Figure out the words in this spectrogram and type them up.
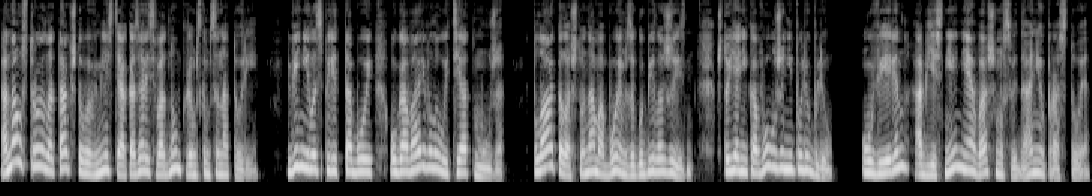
она устроила так, что вы вместе оказались в одном крымском санатории. Винилась перед тобой, уговаривала уйти от мужа. Плакала, что нам обоим загубила жизнь, что я никого уже не полюблю. Уверен, объяснение вашему свиданию простое.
